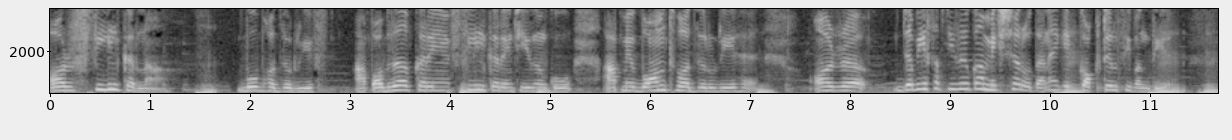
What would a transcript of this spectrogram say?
और फील करना वो बहुत ज़रूरी है। आप ऑब्ज़र्व करें फील करें चीज़ों को। आप में वार्मथ बहुत ज़रूरी है। और जब ये सब चीज़ों का मिक्सचर होता है ना कि कॉकटेल सी बनती है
